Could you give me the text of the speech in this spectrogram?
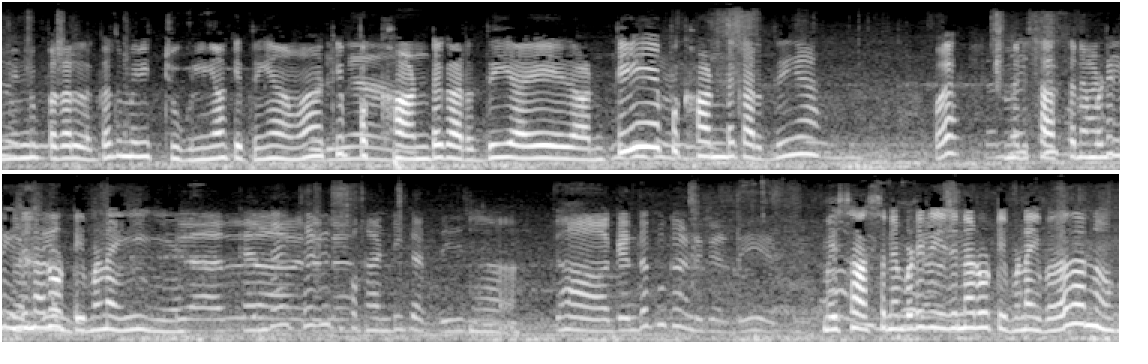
ਮੈਨੂੰ ਪਤਾ ਲੱਗਾ ਤੂੰ ਮੇਰੀ ਚੁਗਲੀਆਂ ਕੀਤੀਆਂ ਵਾ ਕਿ ਪਖੰਡ ਕਰਦੀ ਆ ਇਹ ਆਂਟੀ ਇਹ ਪਖੰਡ ਕਰਦੀ ਆ। ਓਏ ਮੇਰੀ ਸੱਸ ਨੇ ਬੜੀ ਲੀਲੀ ਨਾਲ ਰੋਟੀ ਬਣਾਈ ਹੈਗੀ ਆ। ਕਹਿੰਦਾ ਇੱਥੇ ਵੀ ਪਖੰਡ ਹੀ ਕਰਦੀ ਹਾਂ। ਹਾਂ ਕਹਿੰਦਾ ਪਖੰਡ ਕਰਦੀ ਹੈ ਮੇਰੀ ਸੱਸ ਨੇ ਬੜੀ ਲੀਲੀ ਨਾਲ ਰੋਟੀ ਬਣਾਈ ਪਤਾ ਤੁਹਾਨੂੰ?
